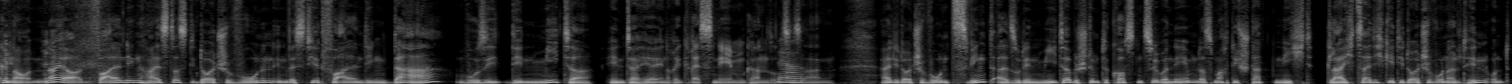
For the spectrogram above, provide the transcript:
genau, naja, vor allen Dingen heißt das, die Deutsche Wohnen investiert vor allen Dingen da, wo sie den Mieter hinterher in Regress nehmen kann, sozusagen. Ja. ja. die Deutsche Wohnen zwingt also den Mieter, bestimmte Kosten zu übernehmen, das macht die Stadt nicht. Gleichzeitig geht die Deutsche Wohnen halt hin und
